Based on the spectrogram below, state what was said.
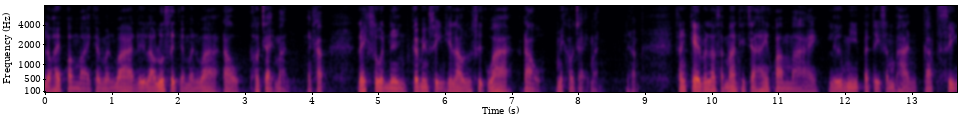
เราให้ความหมายกับมันว่า หรือเรารู้สึกกับมันว่าเราเข้าใจมันนะครับและอีกส่วนหนึ่งก็เป็นสิ่งที่เรารู้สึกว่าเราไม่เข้าใจมันนะครับ สังเกตว่าเราสามารถที่จะให้ความหมาย หรือมีปฏิสัมพันธ์กับสิ่ง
